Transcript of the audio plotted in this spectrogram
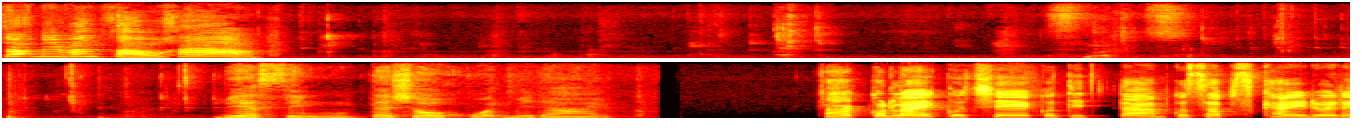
จกดีวันเสาร์ค่ะ เบียร์สิงแต่โชว์ขวดไม่ได้ ฝากกดไลค์ กดแชร์ กดติดตาม กด Subscribe ด้วยนะ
